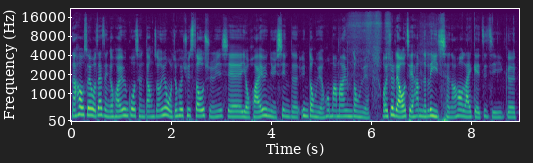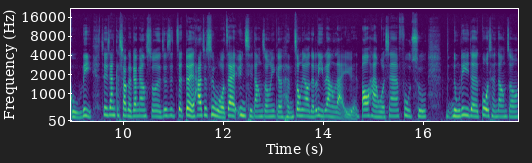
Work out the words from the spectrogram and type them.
然后，所以我在整个怀孕过程当中，因为我就会去搜寻一些有怀孕女性的运动员或妈妈运动员，我会去了解他们的历程，然后来给自己一个鼓励。所以像小可刚刚说的，就是这对他就是我在孕期当中一个很重要的力量来源，包含我现在付出努力的过程当中，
